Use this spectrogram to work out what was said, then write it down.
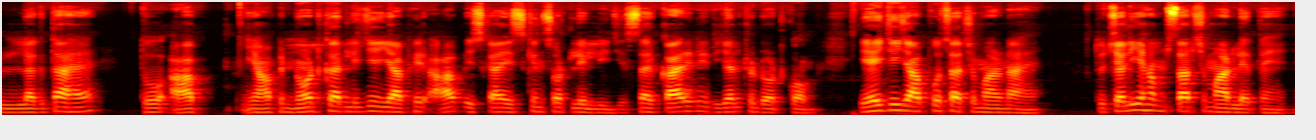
लगता है तो आप यहाँ पे नोट कर लीजिए या फिर आप इसका स्क्रीनशॉट ले लीजिए, सरकारी रिज़ल्ट डॉट कॉम, यही चीज़ आपको सर्च मारना है। तो चलिए हम सर्च मार लेते हैं।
